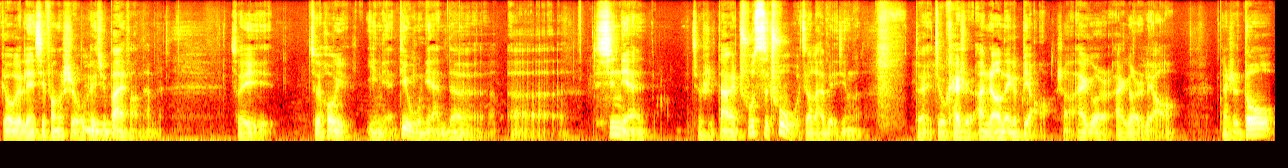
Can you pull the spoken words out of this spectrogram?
给我个联系方式，我可以去拜访他们。所以最后一年，第五年的呃新年，就是大概初四、初五就来北京了。对，就开始按照那个表上挨个挨个聊，但是都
